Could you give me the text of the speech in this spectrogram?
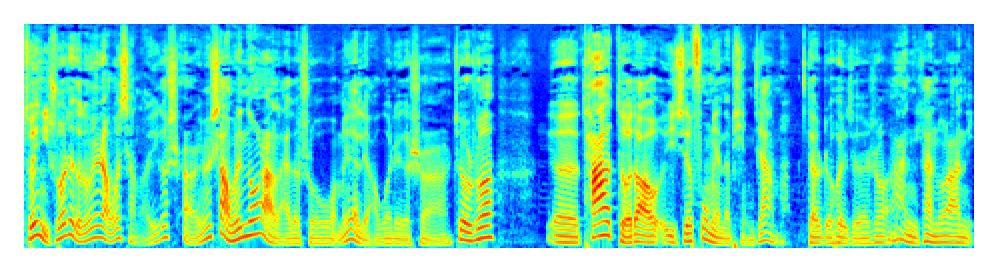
所以你说这个东西让我想到一个事儿，因为上回诺亚来的时候，我们也聊过这个事儿，就是说，呃，他得到一些负面的评价嘛，大家就会觉得说啊，你看多少你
